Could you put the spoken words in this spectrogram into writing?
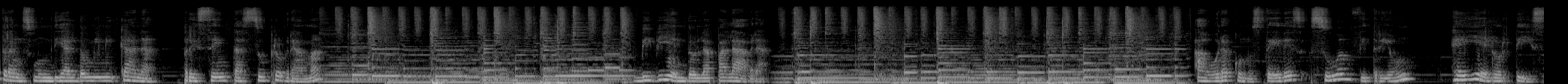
Transmundial Dominicana presenta su programa Viviendo la Palabra. Ahora con ustedes su anfitrión, Heyel Ortiz.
